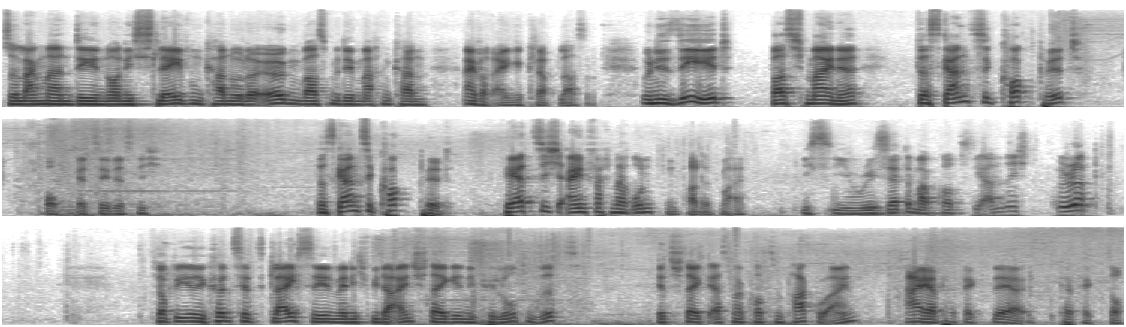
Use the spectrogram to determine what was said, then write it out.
Solange man den noch nicht slaven kann oder irgendwas mit dem machen kann, einfach eingeklappt lassen. Und ihr seht, was ich meine, das ganze Cockpit... Oh, jetzt seht ihr es nicht. Das ganze Cockpit fährt sich einfach nach unten. Wartet mal. Ich, ich resette mal kurz die Ansicht. Ich hoffe, ihr könnt es jetzt gleich sehen, wenn ich wieder einsteige in den Pilotensitz. Jetzt steigt erstmal kurz ein Paco ein. Ah ja, perfekt, sehr perfekt. So.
